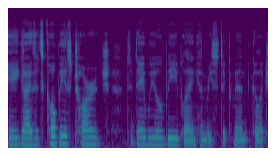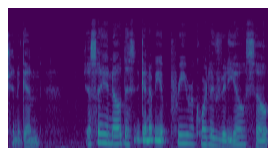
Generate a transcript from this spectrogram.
Hey guys, it's Copious Charge. Today we will be playing Henry Stickmin Collection again. Just so you know, this is gonna be a pre-recorded video, so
